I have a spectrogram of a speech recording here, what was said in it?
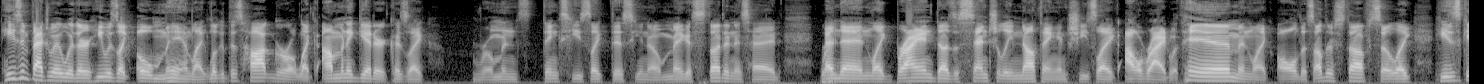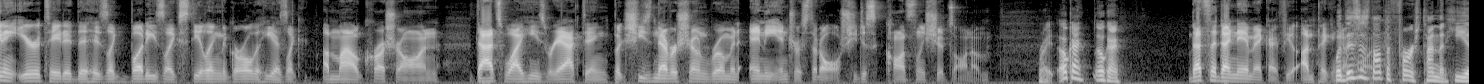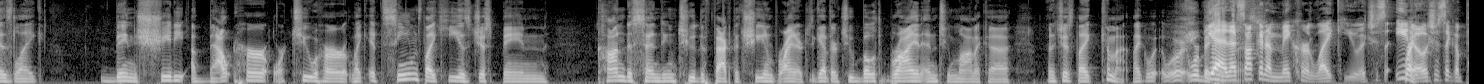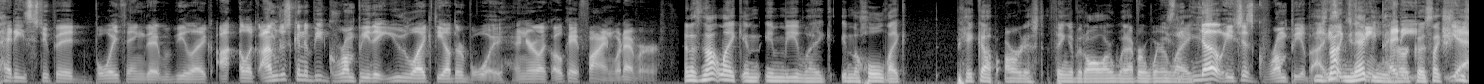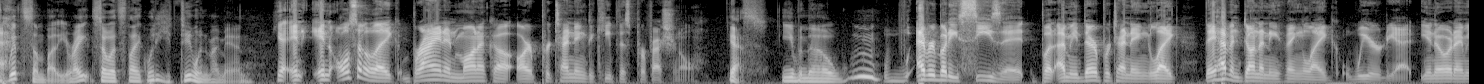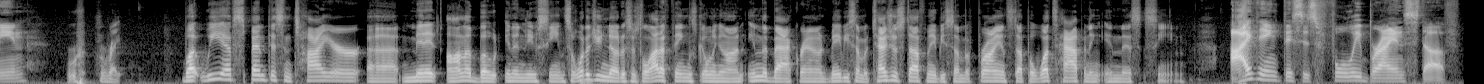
he's infatuated with her. He was like, "Oh man, like look at this hot girl. Like I'm gonna get her." Because like Roman thinks he's like this, you know, mega stud in his head, Right. and then like Brian does essentially nothing, and she's like, "I'll ride with him," and like all this other stuff. So like he's getting irritated that his like buddy's like stealing the girl that he has like a mild crush on. That's why he's reacting, but she's never shown Roman any interest at all. She just constantly shits on him. right. Okay. Okay. That's the dynamic I feel I'm picking. But this is not the first time that he is like been shitty about her or to her. Like it seems like he has just been condescending to the fact that she and Brian are together to both Brian and to Monica. And it's just like, come on, like we're, we're yeah, that's not gonna make her like you. It's just you Right. know, it's just like a petty, stupid boy thing that would be like, I, like I'm just gonna be grumpy that you like the other boy, and you're like, okay, fine, whatever. And it's not like in in the like in the whole like pickup artist thing of it all or whatever, where He's- like no, he's just grumpy about. he's it. not like, negging her because like she's yeah. with somebody, right? So it's like, what are you doing, my man? Yeah, and and also like Brian and Monica are pretending to keep this professional. Yes, even though mm, Everybody sees it, but I mean, they're pretending like they haven't done anything like weird yet. You know what I mean? right. But we have spent this entire uh, minute on a boat in a new scene. So what did you notice? There's a lot of things going on in the background. Maybe some of Tej's stuff, maybe some of Brian's stuff. But what's happening in this scene? I think this is fully Brian's stuff,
